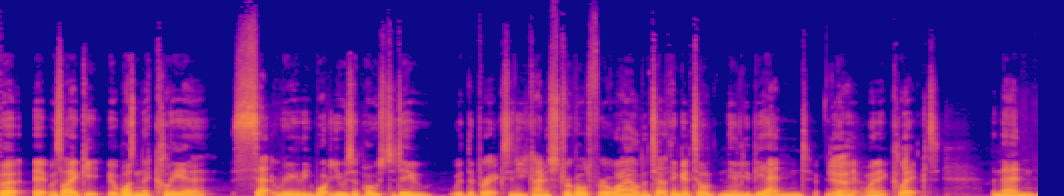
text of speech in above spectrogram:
But it was like it, it wasn't a clear set really what you were supposed to do with the bricks, and you kind of struggled for a while until I think until nearly the end Yeah. when it when it clicked, and then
